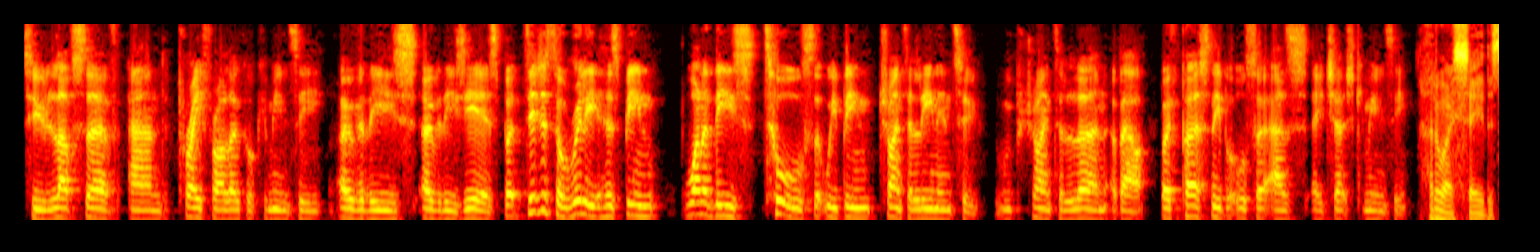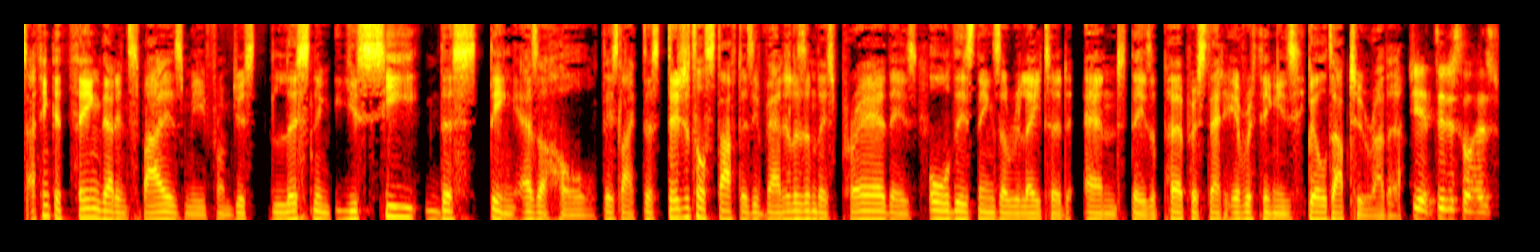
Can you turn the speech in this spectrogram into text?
to love, serve, and pray for our local community over these over these years. But digital really has been one of these tools that we've been trying to lean into. Been trying to learn about both personally, but also as a church community. how do I say this? I think the thing that inspires me from just listening, you see this thing as a whole. There's like this digital stuff, there's evangelism, there's prayer, there's all these things are related and there's a purpose that everything is built up to rather. Yeah, digital has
